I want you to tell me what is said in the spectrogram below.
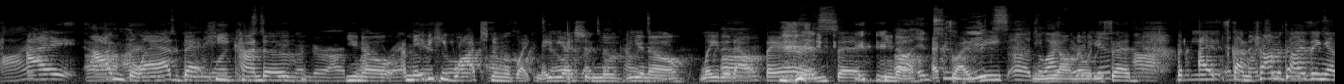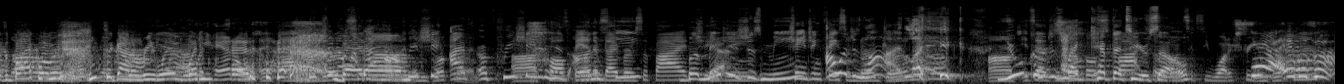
I, I'm glad that he kind of, you know, maybe he watched and was like, maybe I shouldn't have, you know, laid it Um, out there and said, you know, uh, in X, Y, Z. uh, we all know what he said. uh, But I, it's kind of traumatizing as a black Black woman to kind of relive what he said. But you know? But, um, I appreciate, I've appreciated uh, his Fandom honesty, Diversified, but maybe changing- it's just me. changing I face would just lie. journalism. Like Um, you it's could have just like kept that to yourself. 160 Water Street in Yeah, it was a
